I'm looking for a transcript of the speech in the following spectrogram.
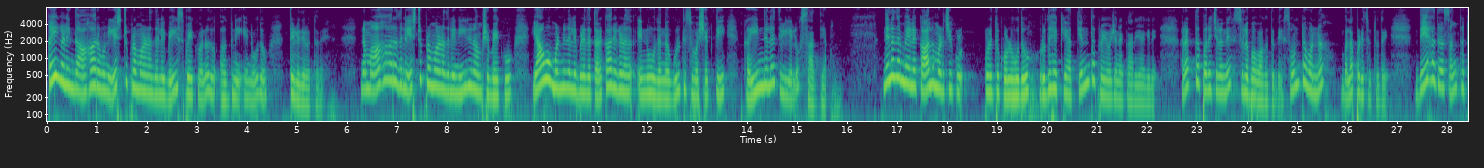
ಕೈಗಳಿಂದ ಆಹಾರವನ್ನು ಎಷ್ಟು ಪ್ರಮಾಣದಲ್ಲಿ ಬೇಯಿಸಬೇಕು ಅನ್ನೋದು ಅಗ್ನಿ ಎನ್ನುವುದು ತಿಳಿದಿರುತ್ತದೆ. ನಮ್ಮ ಆಹಾರದಲ್ಲಿ ಎಷ್ಟು ಪ್ರಮಾಣದಲ್ಲಿ ನೀರಿನ ಅಂಶ ಬೇಕು? ಯಾವ ಮಣ್ಣಿನಲ್ಲಿ ಬೆಳೆದ ತರಕಾರಿಗಳ ಎನ್ನುವುದನ್ನು ಗುರುತಿಸುವ ಶಕ್ತಿ ಕೈಯಿಂದಲೇ ತಿಳಿಯಲು ಸಾಧ್ಯ. ನೆಲದ ಮೇಲೆ ಕಾಲು ಮಡಚಿ ಕುಳಿತುಕೊಳ್ಳುವುದು ಹೃದಯಕ್ಕೆ ಅತ್ಯಂತ ಪ್ರಯೋಜನಕಾರಿಯಾಗಿದೆ. ರಕ್ತ ಪರಿಚಲನೆ ಸುಲಭವಾಗುತ್ತದೆ. ಸೊಂಟವನ್ನು ಬಲಪಡಿಸುತ್ತದೆ. ದೇಹದ ಸಂಕಟ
